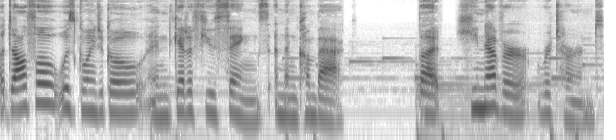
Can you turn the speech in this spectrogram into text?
Adolfo was going to go and get a few things and then come back, but he never returned.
